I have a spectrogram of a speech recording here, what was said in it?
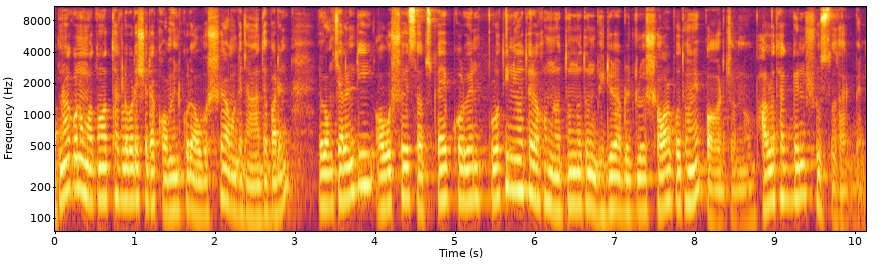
আপনার কোনো মতামত থাকলে পরে সেটা কমেন্ট করে অবশ্যই আমাকে জানাতে পারেন এবং চ্যানেলটি অবশ্যই সাবস্ক্রাইব করবেন। প্রতিনিয়ত এরকম নতুন নতুন ভিডিও আপডেটগুলো সবার প্রথমে পাওয়ার জন্য। ভালো থাকবেন, সুস্থ থাকবেন।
